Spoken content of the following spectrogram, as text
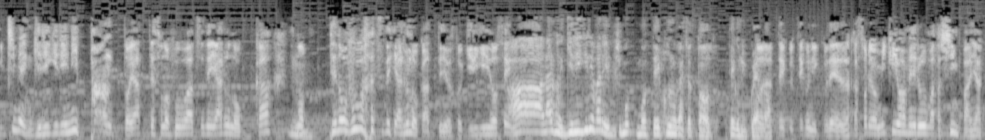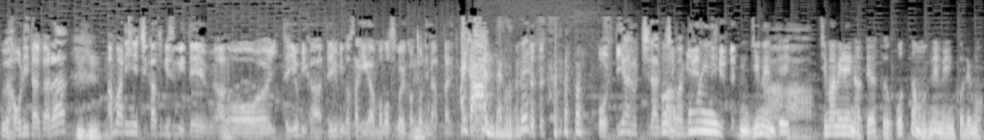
一面ギリギリにパーンとやってその風圧でやるのか、その、手の風圧でやるのかっていうとギリギリの線が、ああ、なるほど。ギリギリまでも持っていくのがちょっとテクニックやと。テクテクニックで、なんかそれを見極める、また審判役がおりながら、うんうんあまりに近づきすぎて、あのー手指が、手指の先がものすごいことになったりとか、あいたー！みたいなことね。もうリアル血だ、血まみほんまれってい地面であ血まみれになったやつおったもんね、メンコでも。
